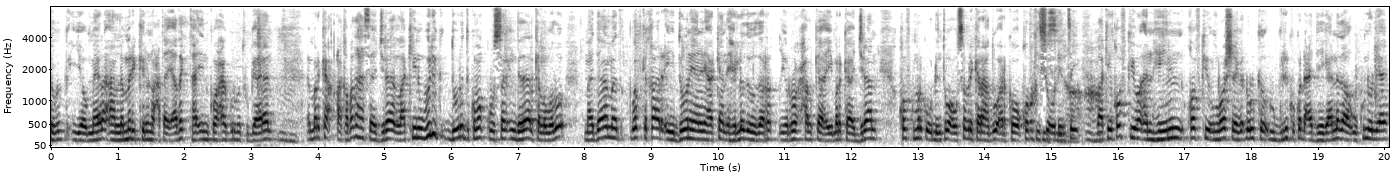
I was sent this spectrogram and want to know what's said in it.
togag iyo meelo aan la mari karin oo xataa ay adag tahay in kooxaha gurmadku gaaraan. Marka caqabadahaasaa jira laakiin weli dowladda kuma quusan in dadaalka la wado maadaama dadka qaar ay doonayaan inay arkaan eheladooda raq iyo ruux halka ay markaa jiraan. Qofku marka uu dhinto waa uu sabri karaa hadduu arko qofkiisi oo dhintay. laakiin qofkii oo aan haynin qofkii un loo sheegay dhulka dhulgariirku ka dhaca deegaanada uu ku nool yahay.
